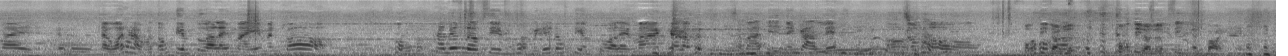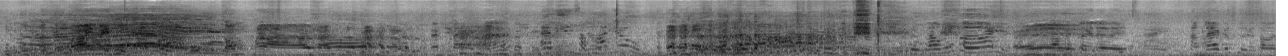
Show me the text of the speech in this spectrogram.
ไม่เออแต่ว่าถามว่าต้องเตรียมตัวอะไรไหมมันก็ คงถ้าเรื่องเลิฟซีนคงไม่ได้ต้องเตรียมตัวอะไรมาก แค่เราแบบมีสมาธิในการเล่นก็พอ ปกติเราเลิฟปกติเราเลิฟซิงกันบ่อยไม่ไม่ถึงต้องมาเวลาทำผ่านแล้วแปลกๆนะ แอลินสัมภาษณ์อยู่ เราไม่เคย เราไม่เคยเลย ใช่ ครั้งแรกก็คือตอน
